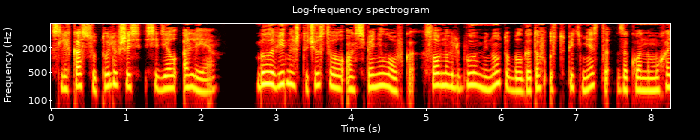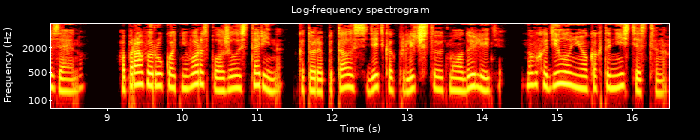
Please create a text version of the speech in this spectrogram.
слегка сутулившись, сидел Аллея. Было видно, что чувствовал он себя неловко, словно в любую минуту был готов уступить место законному хозяину. По правую руку от него расположилась Тарина, которая пыталась сидеть, как приличествует молодой леди, но выходило у нее как-то неестественно.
